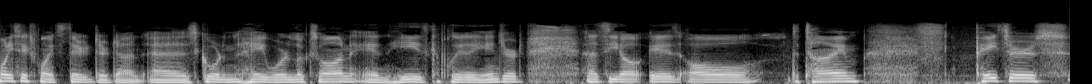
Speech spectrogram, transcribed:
26 points, they're, they're done. As Gordon Hayward looks on, and he is completely injured, as he is all the time. Pacers,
